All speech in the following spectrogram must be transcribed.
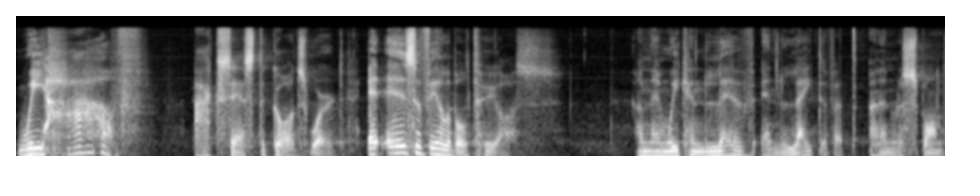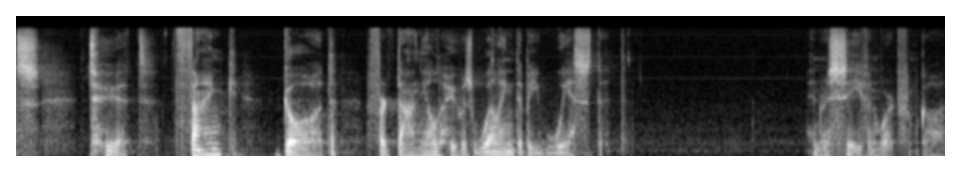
we have access to God's word. It is available to us. And then we can live in light of it and in response to it. Thank God for Daniel, who was willing to be wasted in receiving word from God.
